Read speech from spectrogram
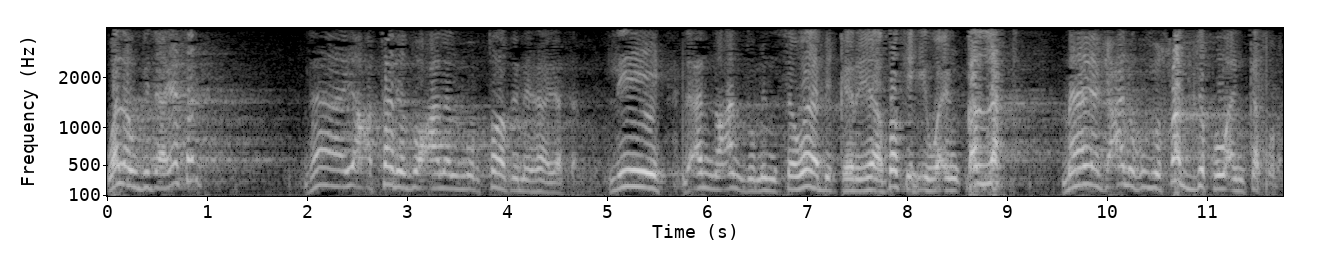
ولو بداية لا يعترض على المرتاض نهاية. ليه؟ لأنه عنده من سوابق رياضته وإن قلت ما يجعله يصدق وإن كثرت.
